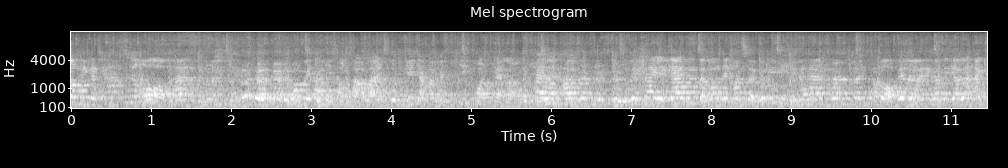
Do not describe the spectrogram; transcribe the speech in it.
ต้องมีกระชากเสื้อออกนะผมว่าเวลาที่สาวๆหลายคนที่อยากมาเป็นขี้คอนแทนเราใช่แล้วครับอยู่ใกล้ๆระยะที่แบบว่าในคอนเสิร์ตก็ไม่มีนะฮะบอกได้เลยนะครับระยะและหายใจ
